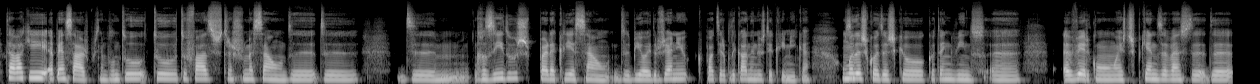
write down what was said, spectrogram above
Estava aqui a pensar, por exemplo, tu, tu, tu fazes transformação de, de, de hum, resíduos para a criação de biohidrogênio que pode ser aplicado na indústria química. Uma das coisas que eu, que eu tenho vindo a, a ver com estes pequenos avanços de- de-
